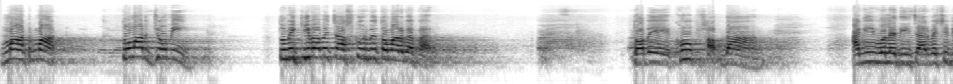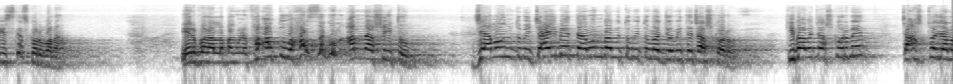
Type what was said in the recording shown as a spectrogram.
মাঠ মাঠ। তোমার জমি। তুমি কীভাবে চাষ করবে তোমার ব্যাপার? তবে খুব সাবধান। আগেই বলে দিই আর বেশি ডিসকাস করব না। এরপর আল্লাহ ফাতু হাসাকুম যেমন তুমি চাইবে তেমন ভাবে তুমি তোমার জমিতে চাষ করো। কীভাবে চাষ করবে? চাষটা যেন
